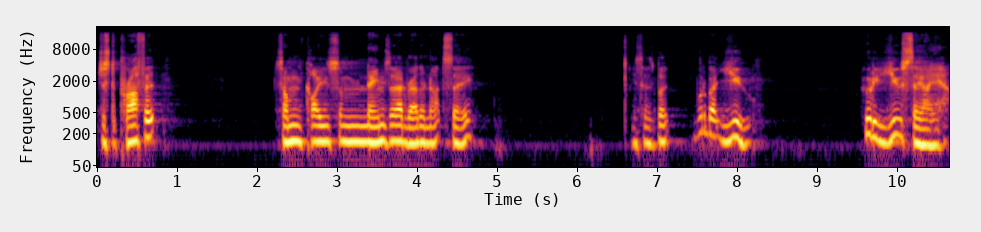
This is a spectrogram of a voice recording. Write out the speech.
just a prophet, some call you some names that I'd rather not say. He says, But what about you? Who do you say I am?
